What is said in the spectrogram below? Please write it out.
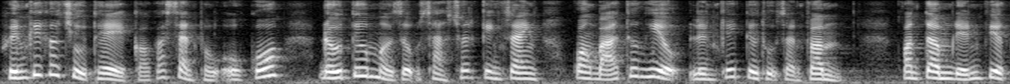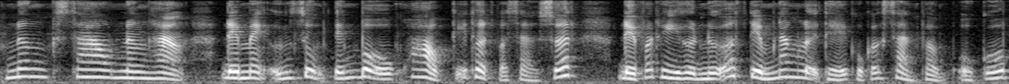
khuyến khích các chủ thể có các sản phẩm ô cốp đầu tư mở rộng sản xuất kinh doanh, quảng bá thương hiệu, liên kết tiêu thụ sản phẩm quan tâm đến việc nâng sao, nâng hạng, đẩy mạnh ứng dụng tiến bộ khoa học kỹ thuật và sản xuất để phát huy hơn nữa tiềm năng lợi thế của các sản phẩm ô cốp.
